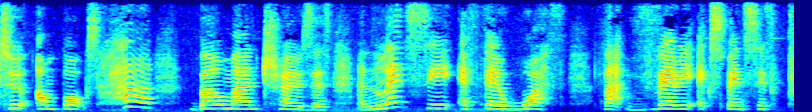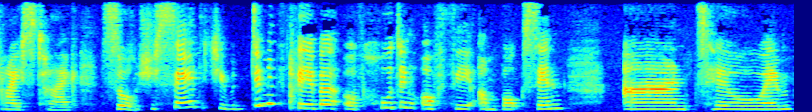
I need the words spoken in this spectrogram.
to unbox her Balmain trousers and let's see if they're worth that very expensive price tag. So she said she would do me the favour of holding off the unboxing until um,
